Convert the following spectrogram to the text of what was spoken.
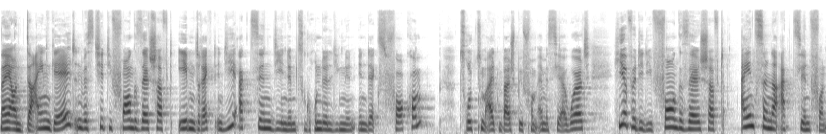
Naja, und dein Geld investiert die Fondsgesellschaft eben direkt in die Aktien, die in dem zugrunde liegenden Index vorkommen. Zurück zum alten Beispiel vom MSCI World. Hier würde die Fondsgesellschaft einzelne Aktien von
